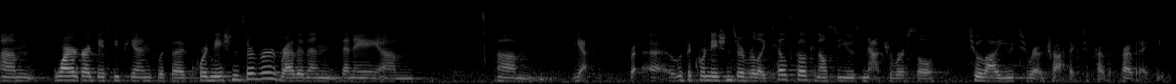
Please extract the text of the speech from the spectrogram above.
Um, WireGuard-based VPNs with a coordination server rather than, than a, um, um, yeah, uh, with a coordination server like Tailscale can also use NAT traversal to allow you to route traffic to private, private IPs.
